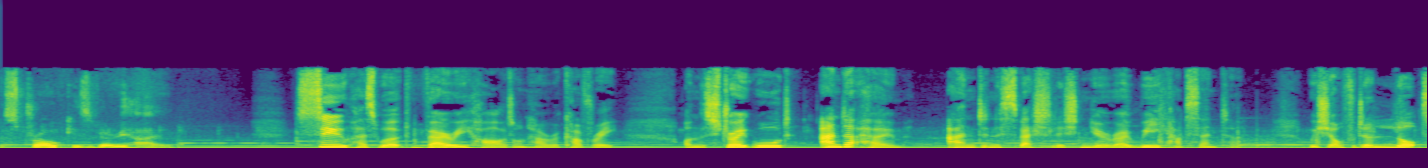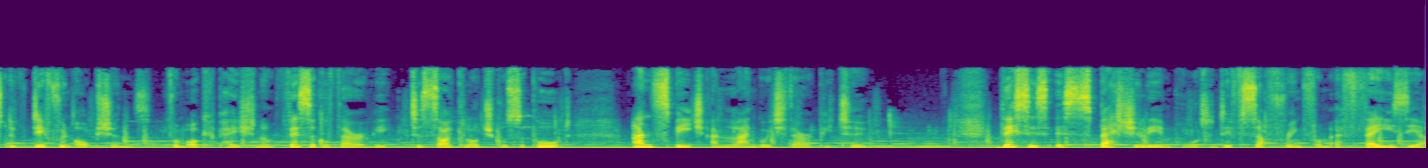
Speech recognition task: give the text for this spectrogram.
a stroke is very high. Sue has worked very hard on her recovery, on the stroke ward and at home, and in a specialist neuro rehab centre, which offered a lot of different options from occupational and physical therapy to psychological support and speech and language therapy too. This is especially important if suffering from aphasia,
